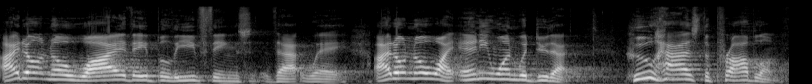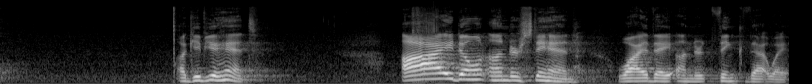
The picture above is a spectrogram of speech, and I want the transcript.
I don't know why they believe things that way. I don't know why anyone would do that. Who has the problem? I'll give you a hint. I don't understand why they under, think that way.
